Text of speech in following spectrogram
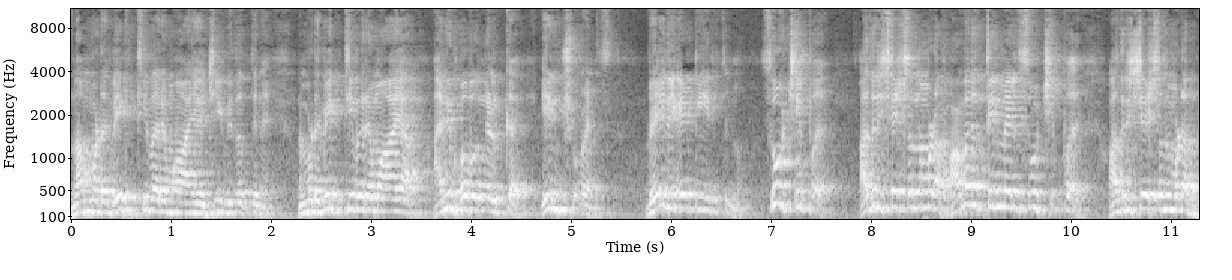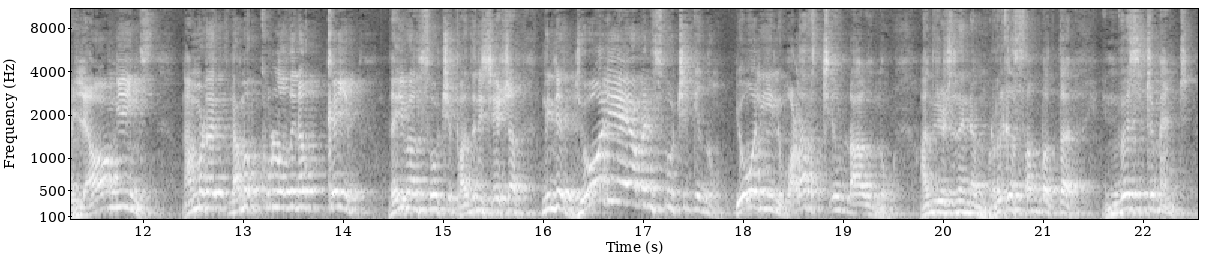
നമ്മുടെ വ്യക്തിപരമായ ജീവിതത്തിന് നമ്മുടെ വ്യക്തിപരമായ അനുഭവങ്ങൾക്ക് ഇൻഷുറൻസ് വേലി കെട്ടിയിരിക്കുന്നു. സൂക്ഷിപ്പ്. അതിനുശേഷം നമ്മുടെ ഭവനത്തിന്മേൽ സൂക്ഷിപ്പ്. അതിനുശേഷം നമ്മുടെ ബിലോങ്ങിങ്സ് നമ്മുടെ നമുക്കുള്ളതിനൊക്കെയും ദൈവം സൂക്ഷിപ്പ്. അതിനുശേഷം നിന്റെ ജോലിയെ അവൻ സൂക്ഷിക്കുന്നു. ജോലിയിൽ വളർച്ച ഉണ്ടാകുന്നു അതിനുശേഷം നിന്റെ മൃഗസമ്പത്ത് ഇൻവെസ്റ്റ്മെന്റ്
